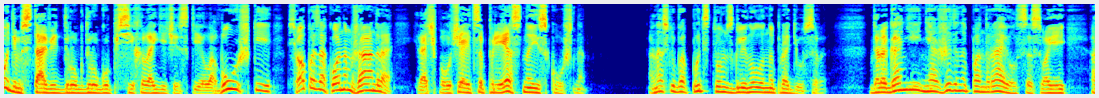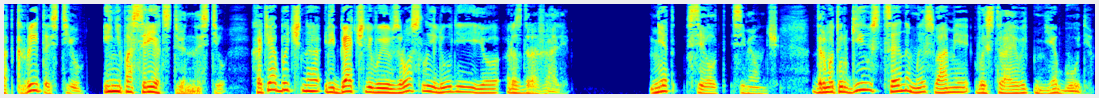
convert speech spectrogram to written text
Будем ставить друг другу психологические ловушки, все по законам жанра, иначе получается пресно и скучно. Она с любопытством взглянула на продюсера. Дорогань ей неожиданно понравился своей открытостью и непосредственностью, хотя обычно ребячливые взрослые люди ее раздражали. Нет, Всеволод Семенович, драматургию сцены мы с вами выстраивать не будем.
